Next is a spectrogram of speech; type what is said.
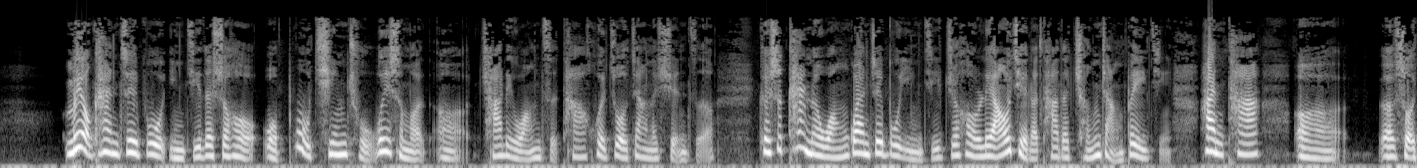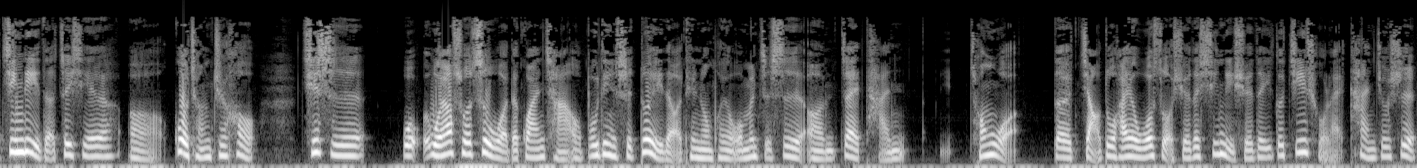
没有看这部影集的时候，我不清楚为什么呃查理王子他会做这样的选择。可是看了《王冠》这部影集之后，了解了他的成长背景和他呃。呃，所经历的这些呃过程之后，其实我我要说是我的观察哦，不一定是对的，听众朋友，我们只是嗯在谈从我的角度，还有我所学的心理学的一个基础来看，就是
